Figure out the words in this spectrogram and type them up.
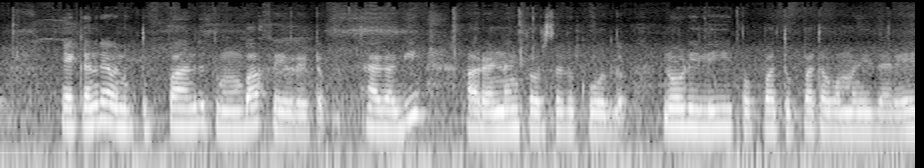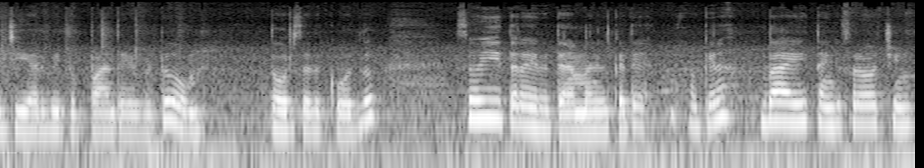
ಯಾಕಂದರೆ ಅವ್ನಿಗೆ ತುಪ್ಪ ಅಂದರೆ ತುಂಬ ಫೇವ್ರೇಟು ಹಾಗಾಗಿ ಅವ್ರ ಅಣ್ಣಂಗೆ ತೋರಿಸೋದಕ್ಕೆ ಹೋದ್ಲು. ನೋಡಿ ಇಲ್ಲಿ ಪಪ್ಪ ತುಪ್ಪ ತೊಗೊಂಬಂದಿದ್ದಾರೆ ಜಿ ಆರ್ ಬಿ ತುಪ್ಪ ಅಂತ ಹೇಳ್ಬಿಟ್ಟು ತೋರಿಸೋದಕ್ಕೆ ಹೋದ್ಲು. ಸೊ ಈ ಥರ ಇರುತ್ತೆ ನಮ್ಮ ಮನೇಲಿ ಕತೆ. ಓಕೆನಾ bye thank you for watching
